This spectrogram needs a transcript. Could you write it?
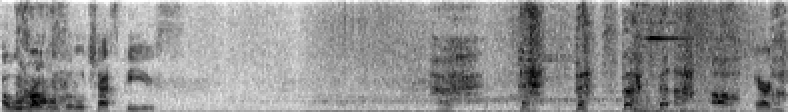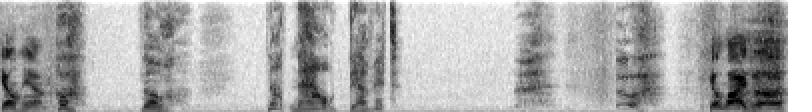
Oh, we broke his little chess piece. Erik, kill him. No. Not now, damn it. Kill Elijah.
